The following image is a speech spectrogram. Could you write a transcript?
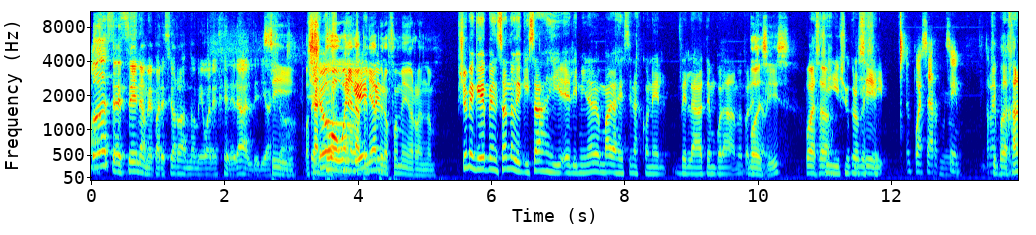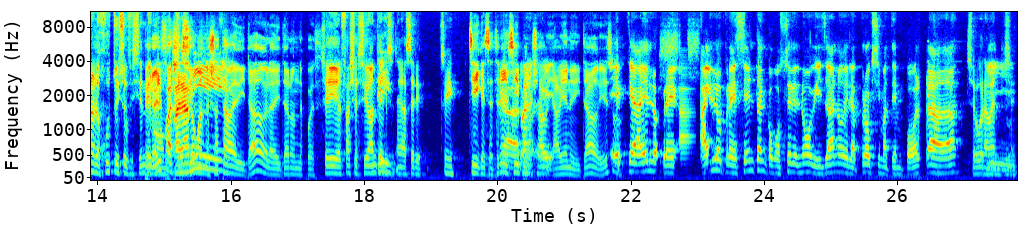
Toda esa escena me pareció random igual en general, diría Sí, yo. o sea, estuvo buena la pelea, pero fue medio random. Yo me quedé pensando que quizás y- eliminaron varias escenas con él de la temporada, me parece. ¿Vos mí. decís? Puede ser. Sí, yo creo Y que sí. Puede ser, sí. Tipo, dejaron lo justo y suficiente. ¿Pero él falleció Para cuando mí- ya estaba editado o la editaron después? Sí, él falleció antes de Sí. que se tenga la serie. Sí. Sí, que se estrene, Claro, sí, pero ya eh, habían editado y eso. Es que a él, lo pre- a él lo presentan como ser el nuevo villano de la próxima temporada. Seguramente. Y, sí.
